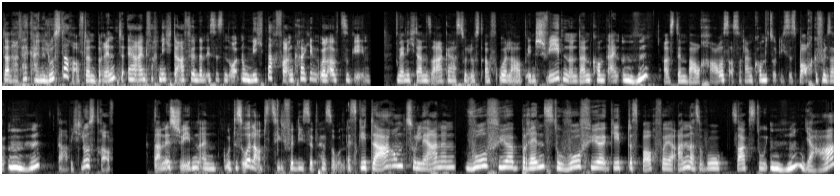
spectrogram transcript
dann hat er keine Lust darauf. Dann brennt er einfach nicht dafür und dann ist es in Ordnung, nicht nach Frankreich in Urlaub zu gehen. Wenn ich dann sage, hast du Lust auf Urlaub in Schweden und dann kommt ein mhm aus dem Bauch raus, also dann kommt so dieses Bauchgefühl und sagt, mhm, da habe ich Lust drauf, dann ist Schweden ein gutes Urlaubsziel für diese Person. Es geht darum zu lernen, wofür brennst du, wofür geht das Bauchfeuer an, also wo sagst du mhm, ja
